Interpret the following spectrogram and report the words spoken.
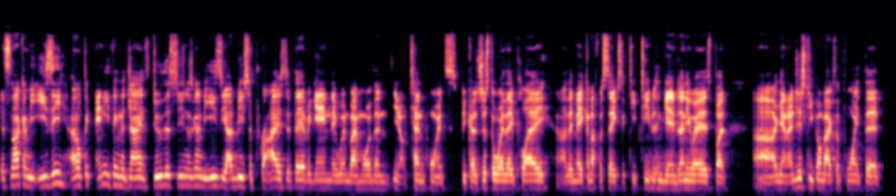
it's not going to be easy. I don't think anything the Giants do this season is going to be easy. I'd be surprised if they have a game they win by more than you know ten points because just the way they play, uh, they make enough mistakes to keep teams in games anyways. But uh, again, I just keep going back to the point that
